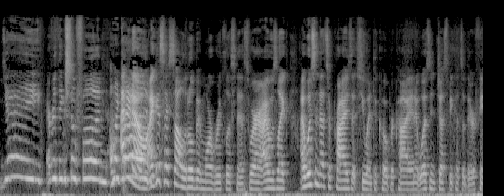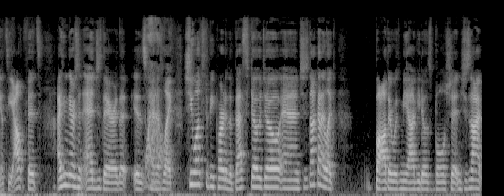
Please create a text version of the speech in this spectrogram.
yay, everything's so fun. Oh my god. I don't know. I guess I saw a little bit more ruthlessness where I was like, I wasn't that surprised that she went to Cobra Kai, and it wasn't just because of their fancy outfits. I think there's an edge there that is kind of like she wants to be part of the best dojo, and she's not gonna like bother with Miyagi Do's bullshit, and she's not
